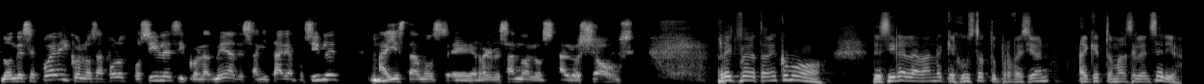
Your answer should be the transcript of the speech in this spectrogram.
donde se puede y con los aforos posibles y con las medidas de sanitaria posibles, ahí estamos eh, regresando a los, a los shows. Rich, pero también como decirle a la banda que justo tu profesión hay que tomársela en serio.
